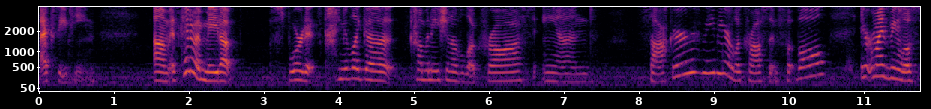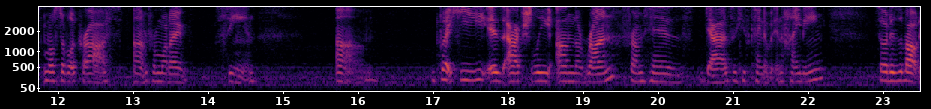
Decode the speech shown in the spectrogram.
Exy team. Um, it's kind of a made up sport. It's kind of like a combination of lacrosse and soccer, maybe, or lacrosse and football. It reminds me most of lacrosse um, from what I've seen. Um, but he is actually on the run from his dad, so he's kind of in hiding. So it is about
